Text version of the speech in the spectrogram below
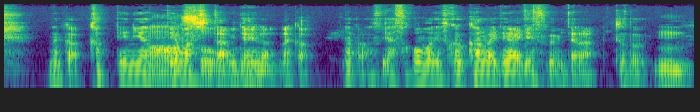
なんか勝手にやってました、みたいな。うんなんか、なんか、いや、そこまで深く考えてないです、みたいな。ちょっとうん。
